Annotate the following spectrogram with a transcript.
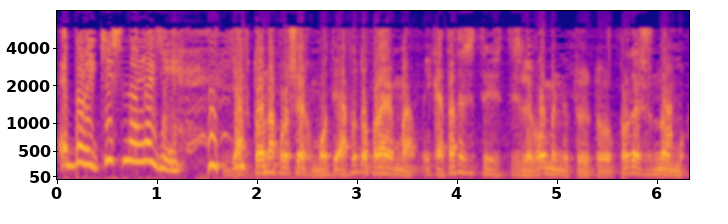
εμπορική συναλλαγή. Γι' αυτό να προσέχουμε ότι αυτό το πράγμα, η κατάθεση της, της λεγόμενη του, του πρότασης νόμου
